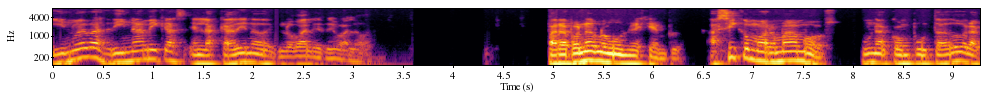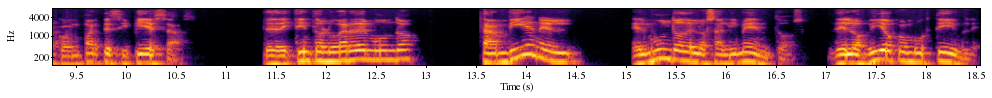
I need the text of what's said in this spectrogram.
y nuevas dinámicas en las cadenas globales de valor. Para ponerlo un ejemplo, así como armamos una computadora con partes y piezas de distintos lugares del mundo, también el, el mundo de los alimentos, de los biocombustibles,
